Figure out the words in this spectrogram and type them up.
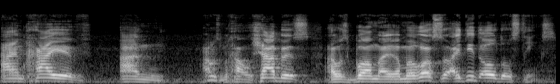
I'm chayev on. I was Michal Shabbos. I was boal naira merosi. I did all those things.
